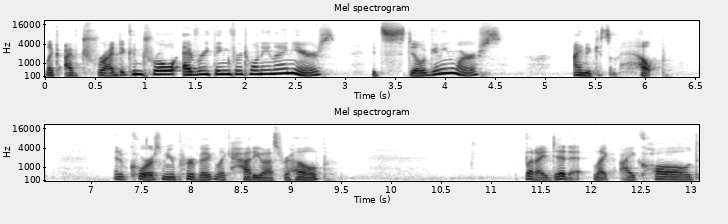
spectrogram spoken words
like i've tried to control everything for 29 years it's still getting worse i need to get some help and of course, when you're perfect, like, how do you ask for help? But I did it. Like, I called,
